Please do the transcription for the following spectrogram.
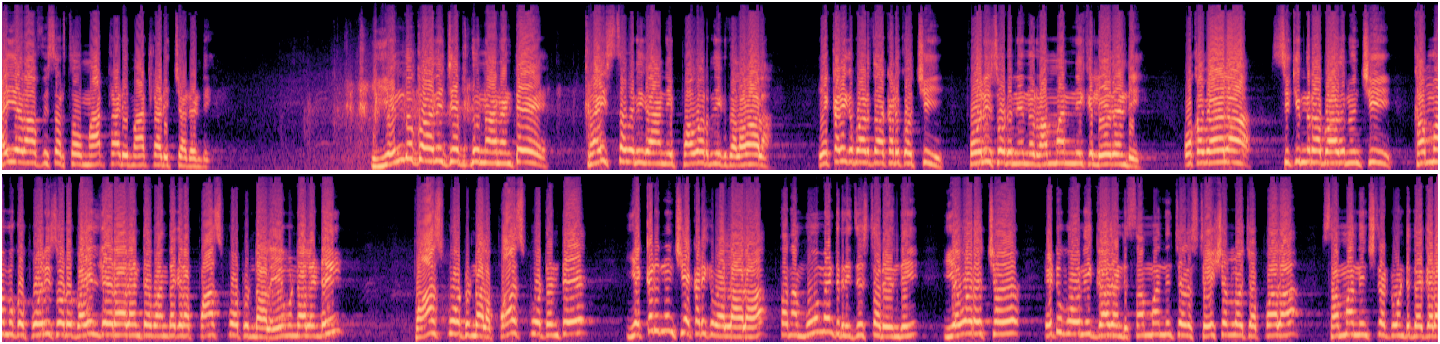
హయ్యర్ ఆఫీసర్తో మాట్లాడి మాట్లాడిచ్చాడండి. ఎందుకు అది చెప్తున్నానంటే క్రైస్తవునిగా నీ పవర్ నీకు తెలవాలా? ఎక్కడికి పడితే అక్కడికి వచ్చి పోలీసుడు నిన్ను రమ్మని నీకు లేదండి. ఒకవేళ సికింద్రాబాద్ నుంచి ఖమ్మంకు పోలీసుడు బయలుదేరాలంటే మన దగ్గర పాస్పోర్ట్ ఉండాలి. ఏముండాలండి? పాస్పోర్ట్ ఉండాలి. పాస్పోర్ట్ అంటే ఎక్కడి నుంచి ఎక్కడికి వెళ్ళాలా? తన మూమెంట్ రిజిస్టర్ ఏంది? ఎవరొచ్చో ఎటు పోనీకి కాదండి. సంబంధించిన స్టేషన్లో చెప్పాలా? సంబంధించినటువంటి దగ్గర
